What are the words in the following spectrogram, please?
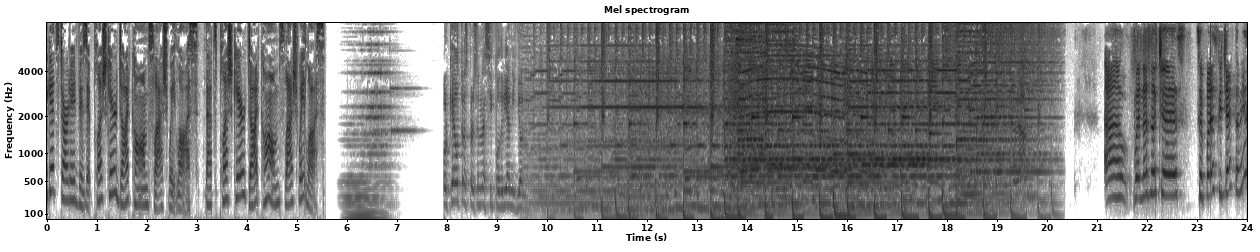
get started, visit plushcare.com slash weight loss. That's plushcare.com slash weight loss. ¿Por qué otras personas sí podrían y yo no? Hola, Ah, buenas noches. ¿Se puede escuchar también?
